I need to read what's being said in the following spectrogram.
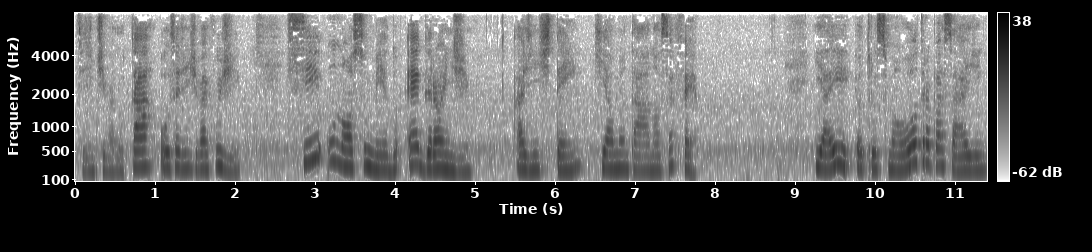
se a gente vai lutar ou se a gente vai fugir. Se o nosso medo é grande, a gente tem que aumentar a nossa fé. E aí eu trouxe uma outra passagem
